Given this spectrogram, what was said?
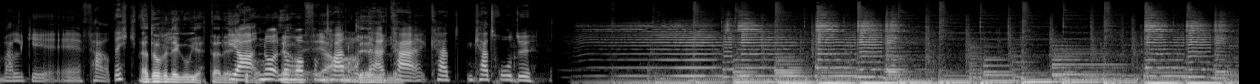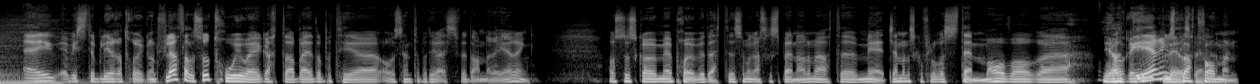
valget er ferdig. Ja, da vil jeg jo gjette det Ja, etterpå. nå, nå må vi Ja, ta en det runde her. Hva, hva, hva tror du? Jeg, hvis det blir et rød-grønt flertall, så tror jo jeg at Arbeiderpartiet og Senterpartiet og SV danner regjering. Og så skal vi prøve dette som er ganske spennende, med at eh, medlemmene skal få lov å stemme over, over Ja, regjeringsplattformen.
